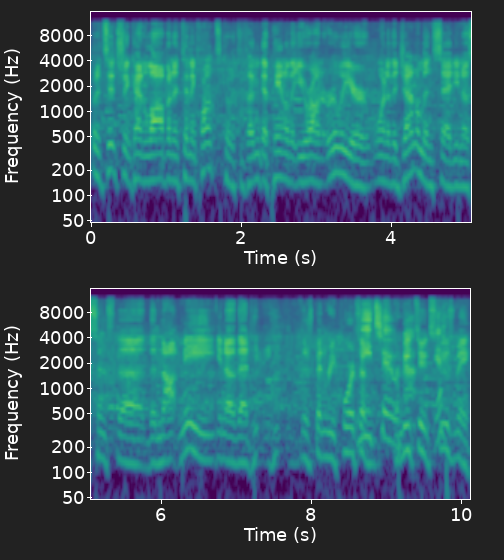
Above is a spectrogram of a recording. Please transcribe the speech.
But it's interesting, kind of law of unintended consequences. I think that panel that you were on earlier, one of the gentlemen said, you know, since the the not me, you know, that he, he, there's been reports me of too, or me not, too, excuse yeah. me,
